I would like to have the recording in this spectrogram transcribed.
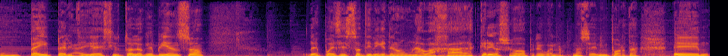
un paper y te voy a decir todo lo que pienso Después eso tiene que tener una bajada, creo yo, pero bueno, no sé, no importa. Eh,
